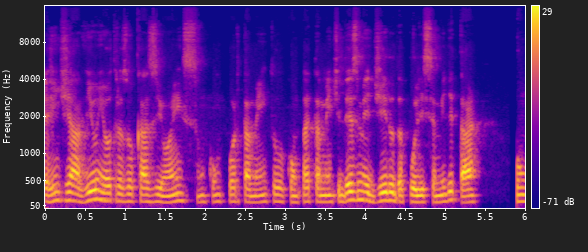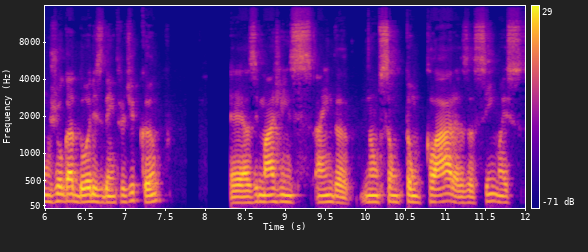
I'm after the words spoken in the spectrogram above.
que a gente já viu em outras ocasiões, um comportamento completamente desmedido da polícia militar com jogadores dentro de campo. É, as imagens ainda não são tão claras assim, mas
